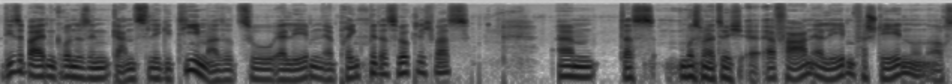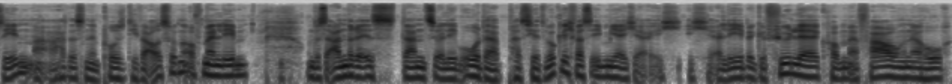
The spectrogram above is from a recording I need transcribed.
diese beiden Gründe sind ganz legitim, also zu erleben, er bringt mir das wirklich was. Ähm, das muss man natürlich äh, erfahren, erleben, verstehen und auch sehen. Hat es eine positive Auswirkung auf mein Leben? Und das andere ist dann zu erleben, oh, da passiert wirklich was in mir. Ich, ich, ich erlebe Gefühle, kommen Erfahrungen hoch,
